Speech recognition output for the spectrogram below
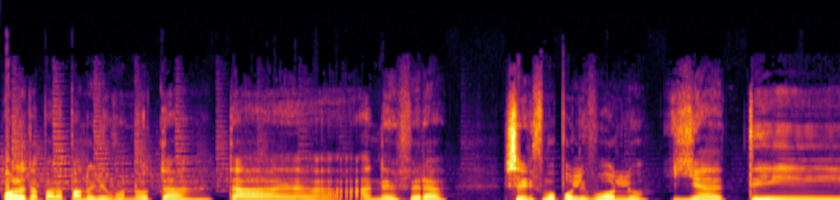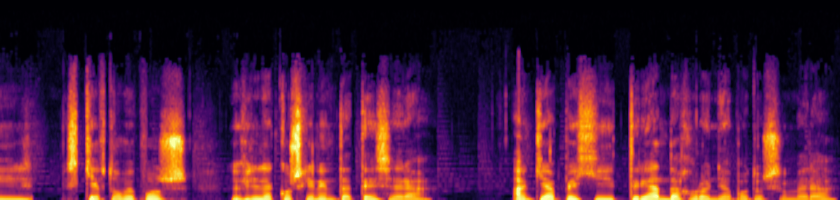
Όλα τα παραπάνω γεγονότα τα ανέφερα σε ρυθμό πολυβόλου γιατί σκέφτομαι πως το 1994 αν και απέχει 30 χρόνια από το σήμερα,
